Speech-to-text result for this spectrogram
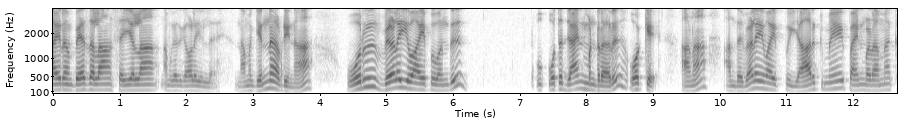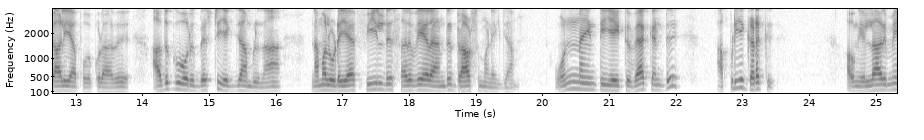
ஆயிரம் பேசலாம் செய்யலாம் நமக்கு அது கவலை இல்லை. நமக்கு என்ன அப்படின்னா ஒரு வேலை வாய்ப்பு வந்து ஒருத்தர் ஜாயின் பண்ணுறாரு ஓகே ஆனால் அந்த வேலைவாய்ப்பு யாருக்குமே பயன்படாமல் காலியாக போகக்கூடாது. அதுக்கு ஒரு பெஸ்ட்டு எக்ஸாம்பிள் தான் நம்மளுடைய field surveyor and draftsman exam one ninety eight vacant அப்படியே கிடக்கு. அவங்க எல்லாருமே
